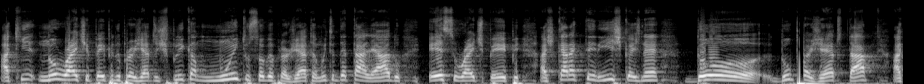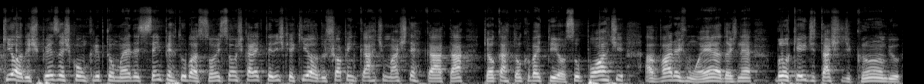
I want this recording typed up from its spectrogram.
Aqui no white paper do projeto explica muito sobre o projeto, é muito detalhado esse white paper, as características, né, do, do projeto, tá? Aqui, ó, despesas com criptomoedas sem perturbações são as características aqui, ó, do Shopping Cart Mastercard, tá? Que é o cartão que vai ter, ó, suporte a várias moedas, né? Bloqueio de taxa de câmbio,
